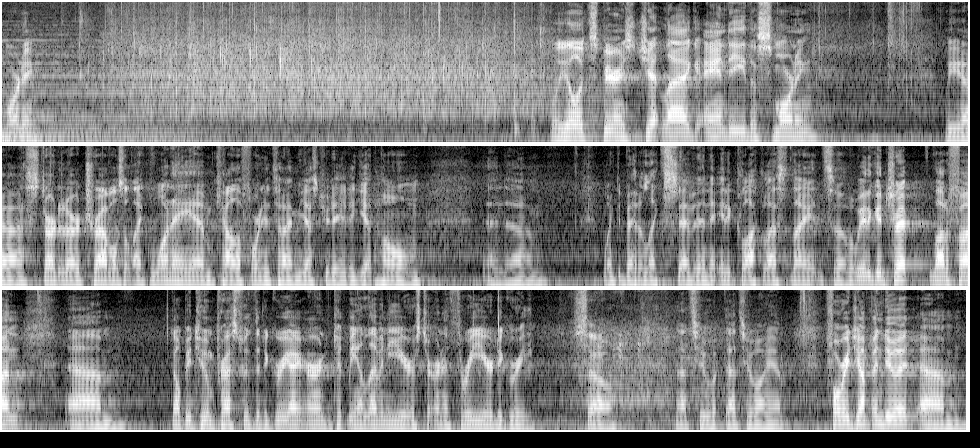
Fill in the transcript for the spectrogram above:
Morning. Well, you'll experience jet lag, Andy, this morning. We uh, started our travels at like 1 a.m. California time yesterday to get home, and um, went to bed at like 7, 8 o'clock last night. So, but we had a good trip, a lot of fun. Um, don't be too impressed with the degree I earned. It took me 11 years to earn a three-year degree. So, that's who that's who I am. Before we jump into it. Um,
